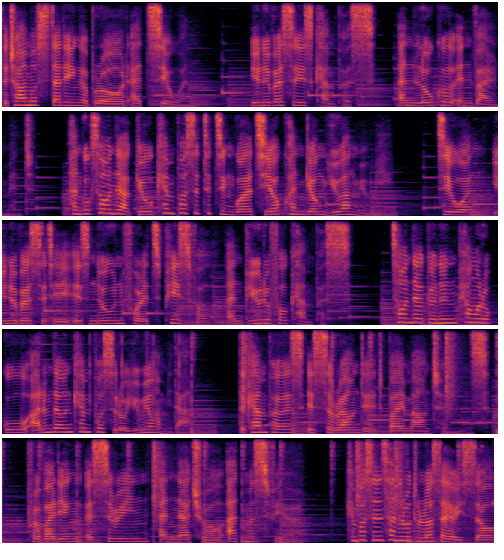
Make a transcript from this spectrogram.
The charm of studying abroad at Siwon University's campus and local environment. 한국 서원대학교 캠퍼스 특징과 지역 환경 유학 묘미. Siwon University is known for its peaceful and beautiful campus. 서원대학교는 평화롭고 아름다운 캠퍼스로 유명합니다. The campus is surrounded by mountains, providing a serene and natural atmosphere. 캠퍼스는 산으로 둘러싸여 있어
